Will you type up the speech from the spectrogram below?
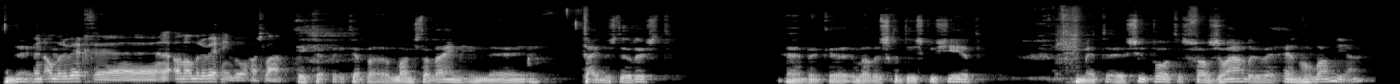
nee, een, andere weg, een andere weg in wil gaan slaan. Ik heb, ik heb langs de lijn in, tijdens de rust heb ik wel eens gediscussieerd met supporters van Zwaluwe en Hollandia.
